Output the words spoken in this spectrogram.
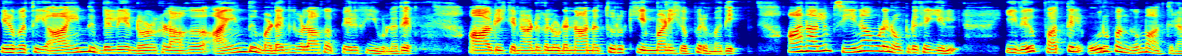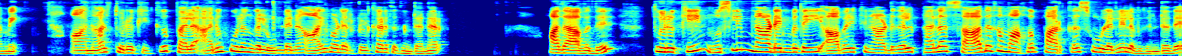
இருபத்தி ஐந்து பில்லியன் டாலர்களாக ஐந்து மடங்குகளாக பெருகியுள்ளது. ஆப்பிரிக்க நாடுகளுடனான துருக்கியின் வணிக பெறுமதி ஆனாலும் சீனாவுடன் ஒப்பிடுகையில் இது பத்தில் ஒரு பங்கு மாத்திரமே. ஆனால் துருக்கிக்கு பல அனுகூலங்கள் உண்டென ஆய்வாளர்கள் கருதுகின்றனர். அதாவது துருக்கி முஸ்லிம் நாடென்பதை ஆப்பிரிக்க நாடுகள் பல சாதகமாக பார்க்க சூழல் நிலவுகின்றது.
